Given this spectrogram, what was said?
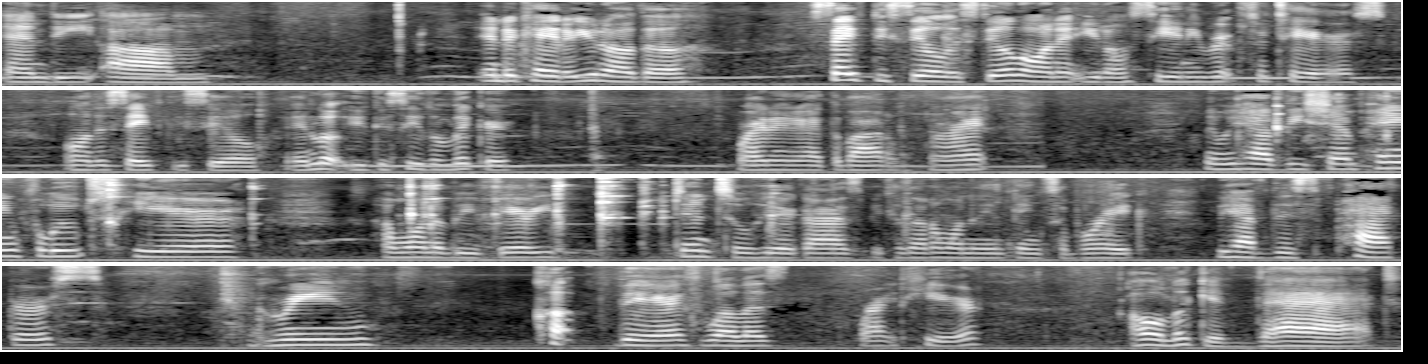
And the um, indicator, you know, the safety seal is still on it. You don't see any rips or tears on the safety seal. And look, you can see the liquor right in there at the bottom, all right? Then we have these champagne flutes here. I want to be very gentle here, guys, because I don't want anything to break. We have this Packers green cup there as well as right here. Oh, look at that.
